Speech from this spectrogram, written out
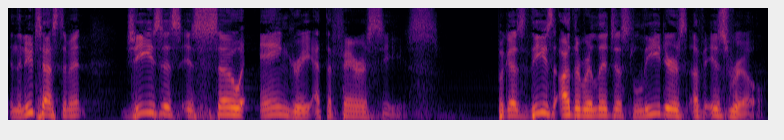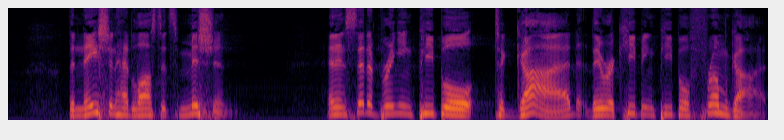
in the New Testament, Jesus is so angry at the Pharisees because these are the religious leaders of Israel. The nation had lost its mission. And instead of bringing people to God, they were keeping people from God.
